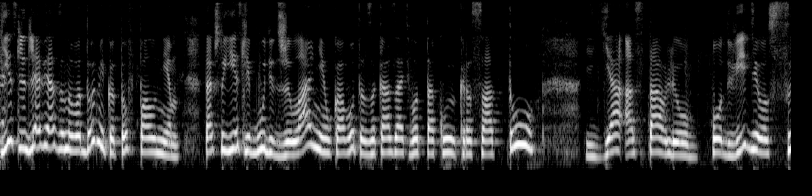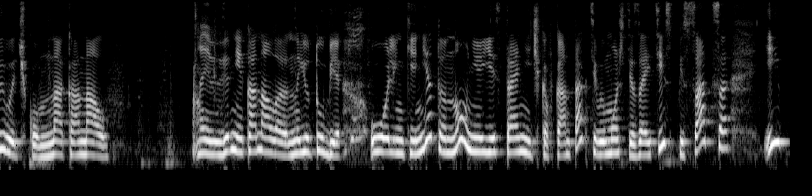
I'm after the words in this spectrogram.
если для вязаного домика, то вполне. Так что, если будет желание у кого-то заказать вот такую красоту, я оставлю под видео ссылочку на канал э, вернее, канала на Ютубе у Оленьки нету, но у нее есть страничка ВКонтакте, вы можете зайти, списаться и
